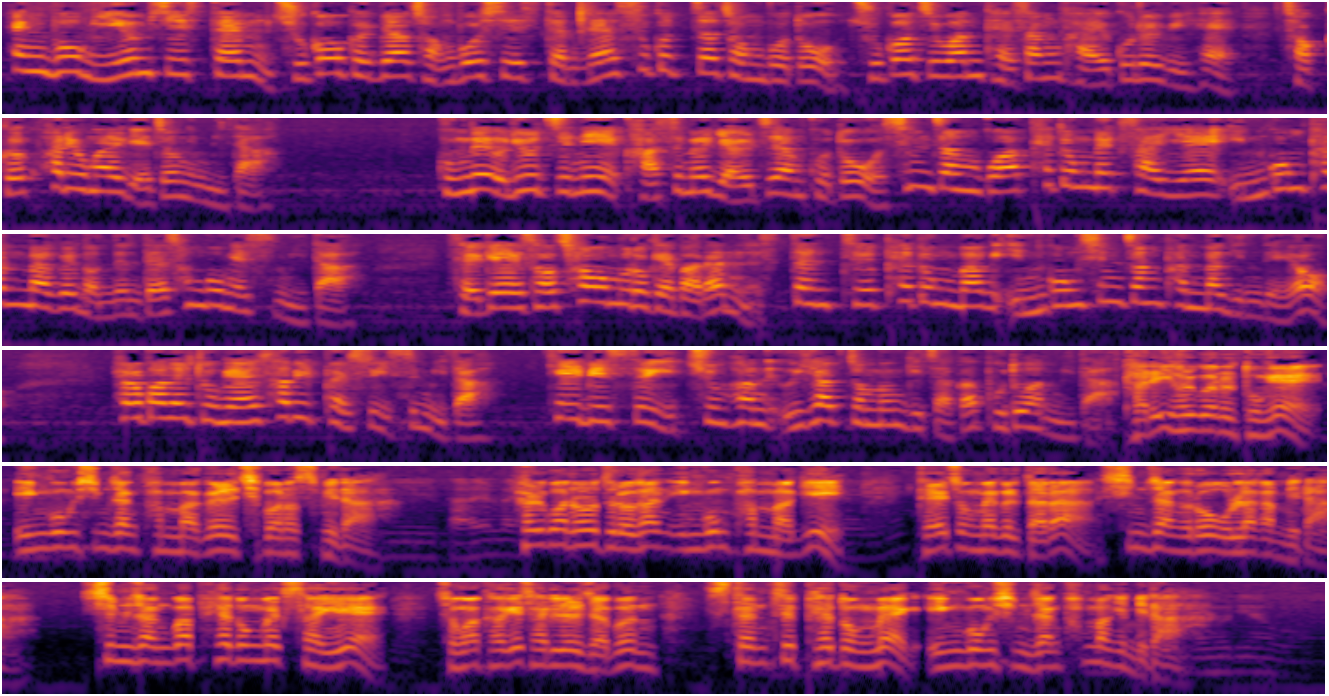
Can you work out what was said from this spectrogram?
행복 이음 시스템 주거급여 정보 시스템 내 수급자 정보도 주거 지원 대상 발굴을 위해 적극 활용할 예정입니다. 국내 의료진이 가슴을 열지 않고도 심장과 폐동맥 사이에 인공 판막을 넣는 데 성공했습니다. 세계에서 처음으로 개발한 스텐트 폐동막 인공 심장 판막인데요. 혈관을 통해 삽입할 수 있습니다. KBS 이충헌 의학 전문 기자가 보도합니다. 다리 혈관을 통해 인공 심장 판막을 집어넣습니다. 혈관으로 들어간 인공 판막이 대정맥을 따라 심장으로 올라갑니다. 심장과 폐동맥 사이에 정확하게 자리를 잡은 스텐트 폐동맥 인공 심장 판막입니다.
